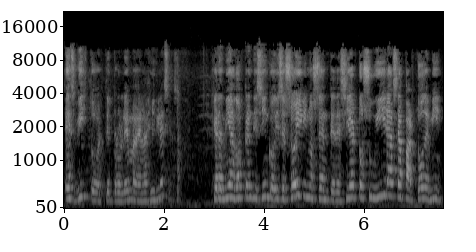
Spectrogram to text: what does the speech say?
es visto este problema en las iglesias. Jeremías 2.35 dice, soy inocente, de cierto su ira se apartó de mí.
